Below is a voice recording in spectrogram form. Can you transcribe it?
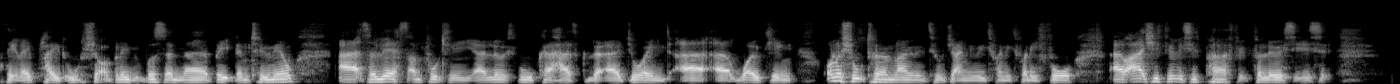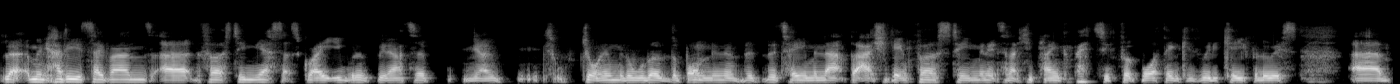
I think they played Aldershot, I believe it was, and uh, beat them 2 0. Uh, so, yes, unfortunately, uh, Lewis Walker has joined Woking on a short term loan until January 2024. I actually think this is perfect for Lewis. It's, look, I mean, had he stayed around uh, the first team, yes, that's great. He would have been able to, you know, sort of join in with all the, the bonding of the, the team and that. But actually getting first team minutes and actually playing competitive football, I think, is really key for Lewis. Um,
